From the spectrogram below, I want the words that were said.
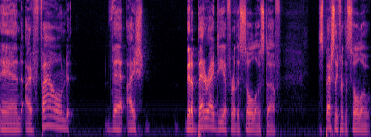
and I found that I sh- that a better idea for the solo stuff, especially for the solo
